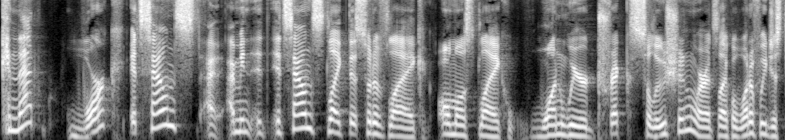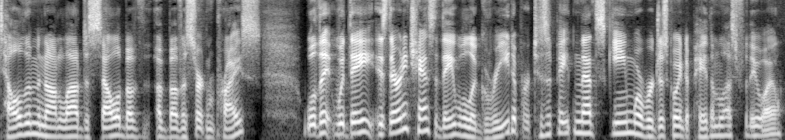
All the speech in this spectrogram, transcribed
Can that work? It sounds, I, I mean, it, it, sounds like this sort of like almost like one weird trick solution where it's like, well, what if we just tell them they're not allowed to sell above above a certain price? Will they? Would they? Is there any chance that they will agree to participate in that scheme where we're just going to pay them less for the oil?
